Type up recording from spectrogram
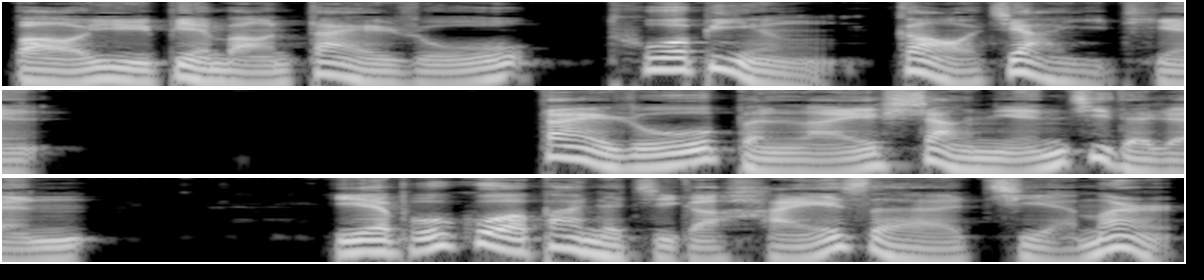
宝玉便往黛如托病告假一天。黛如本来上年纪的人，也不过伴着几个孩子解闷儿。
